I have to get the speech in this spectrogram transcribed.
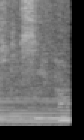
used to sing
